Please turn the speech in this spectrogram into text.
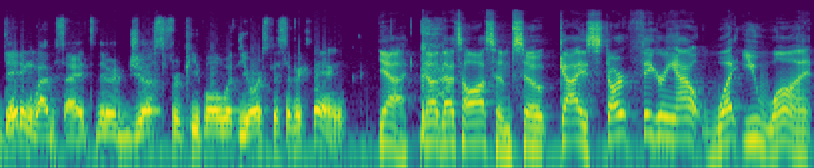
dating websites that are just for people with your specific thing. yeah, no, that's awesome. So, guys, start figuring out what you want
